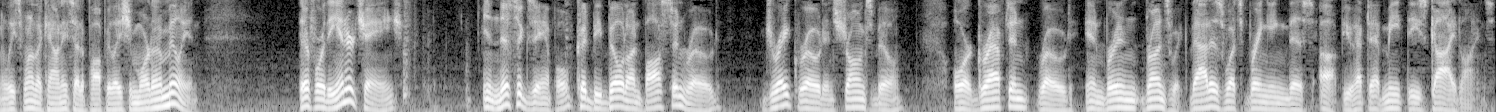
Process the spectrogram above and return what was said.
At least one of the counties had a population more than a million. Therefore, the interchange in this example could be built on Boston Road, Drake Road in Strongsville, or Grafton Road in Brun- Brunswick. That is what's bringing this up. You have to have, meet these guidelines.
